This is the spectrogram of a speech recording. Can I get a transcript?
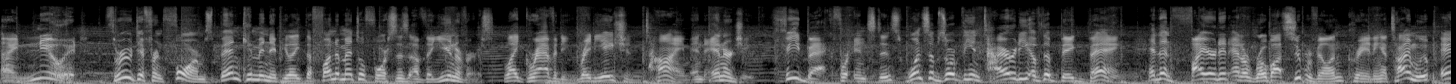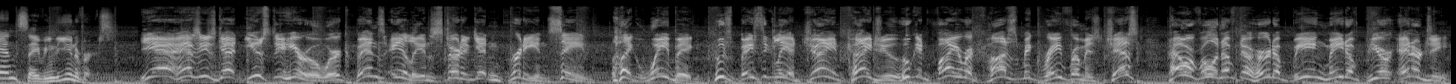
I knew it. Through different forms, Ben can manipulate the fundamental forces of the universe, like gravity, radiation, time, and energy. Feedback, for instance, once absorbed the entirety of the Big Bang, and then fired it at a robot supervillain, creating a time loop and saving the universe. Yeah, as he's got used to hero work, Ben's aliens started getting pretty insane. Like Way Big, who's basically a giant kaiju who can fire a cosmic ray from his chest, powerful enough to hurt a being made of pure energy.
